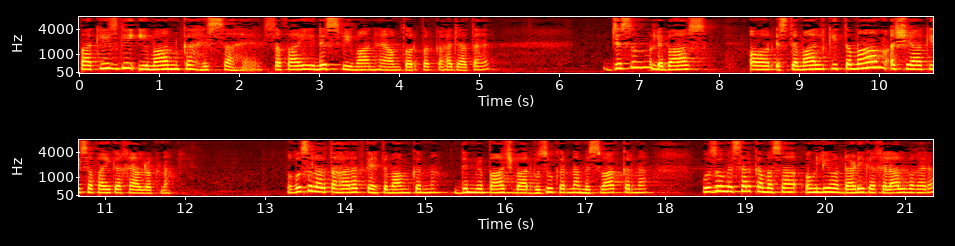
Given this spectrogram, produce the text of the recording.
پاکیزگی ایمان کا حصہ ہے۔ صفائی نصف ایمان ہے عام طور پر کہا جاتا ہے۔ جسم، لباس اور استعمال کی تمام اشیاء کی صفائی کا خیال رکھنا۔ غسل اور تہارت کا اہتمام کرنا، دن میں پانچ بار وضو کرنا، مسواک کرنا، وضو میں سر کا مسا، انگلیوں اور داڑھی کا خلال وغیرہ،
